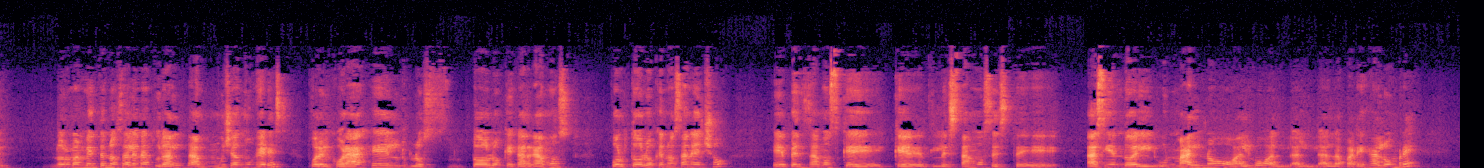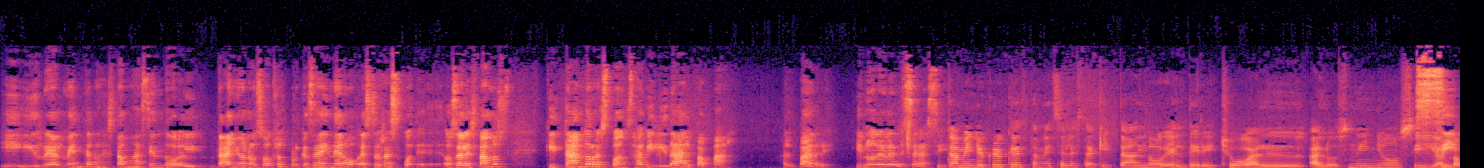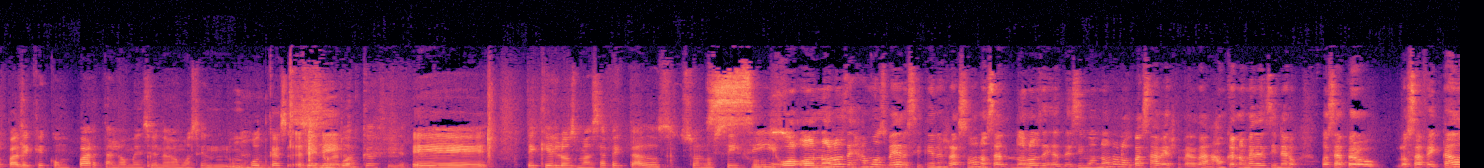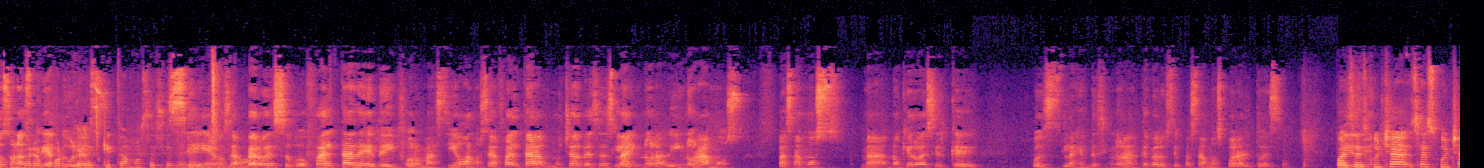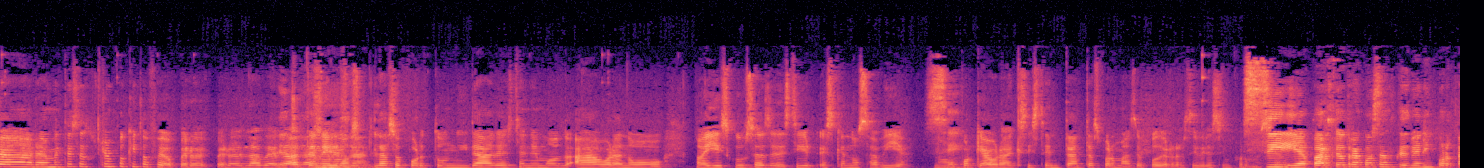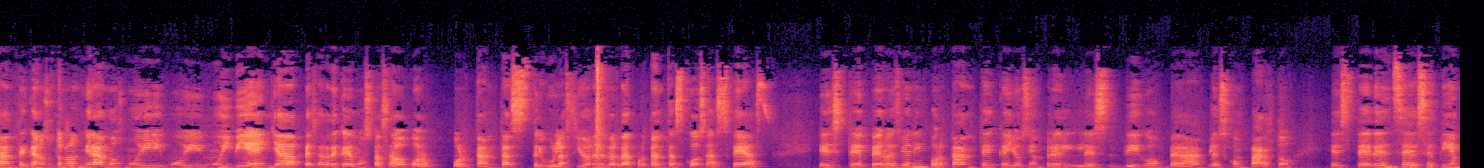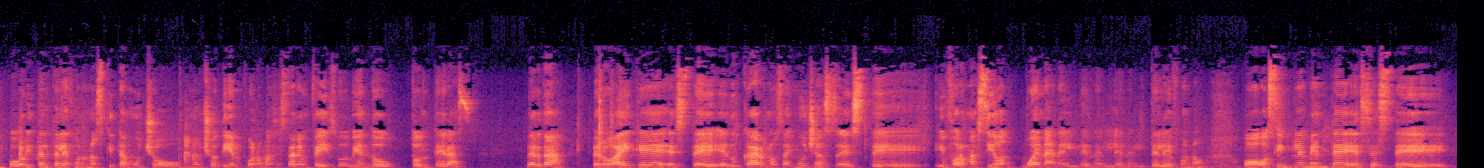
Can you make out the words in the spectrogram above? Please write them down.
normalmente nos sale natural a muchas mujeres por el coraje, los, todo lo que cargamos, por todo lo que nos han hecho. Eh, pensamos que, que le estamos, este, haciendo el, un mal, ¿no? O algo al, a la pareja, al hombre, y, realmente nos estamos haciendo el daño a nosotros porque ese dinero, ese o sea, le estamos quitando responsabilidad al papá, al padre. Y no debe de ser así. También yo creo que también se le está quitando el derecho al, a los niños y al papá de que compartan, lo mencionábamos en un podcast, eh, de que los más afectados son los hijos. Sí, o, no los dejamos ver, si tienes razón, o sea, no nos decimos, no, no los vas a ver, ¿verdad? Aunque no me des dinero, o sea, pero los afectados son las pero criaturas. ¿por qué les quitamos ese derecho? Sí, o sea, pero es falta de, de, información, o sea, falta, muchas veces la ignora, ignoramos, pasamos no quiero decir que pues la gente es ignorante, pero sí pasamos por alto eso. Pues se escucha, se escucha, realmente se escucha un poquito feo, pero, pero es la verdad. tenemos las oportunidades, tenemos, ahora no, no hay excusas de decir es que no sabía, ¿no? Porque ahora existen tantas formas de poder recibir esa información. Sí, y aparte otra cosa que es bien importante, que nosotros nos miramos muy, muy, muy bien, ya a pesar de que hemos pasado por, por tantas tribulaciones, ¿verdad? Por tantas cosas feas este, pero es bien importante que yo siempre les digo, ¿verdad? Les comparto, este, dense ese tiempo. Ahorita el teléfono nos quita mucho, mucho tiempo nomás estar en Facebook viendo tonteras, ¿verdad? Pero hay que este, educarnos, hay muchas este, información buena en el, en el, en el teléfono o, o, simplemente es este,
